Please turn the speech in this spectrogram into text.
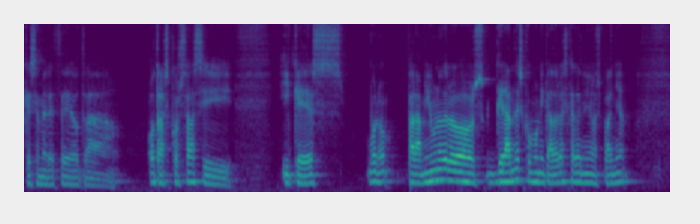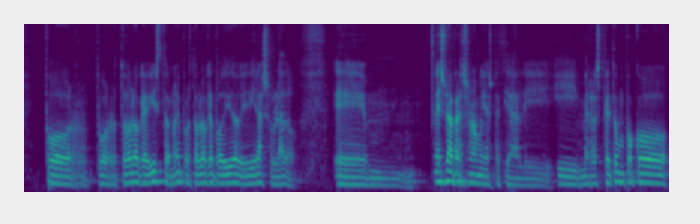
que se merece otra, otras cosas y, y que es, bueno, para mí uno de los grandes comunicadores que ha tenido España por, todo lo que he visto ¿no? y por todo lo que he podido vivir a su lado. Eh, es una persona muy especial y, me respeto un poco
